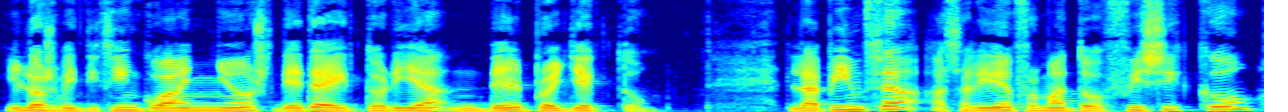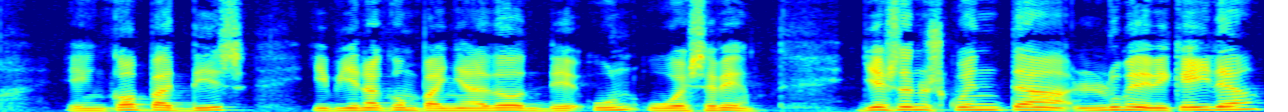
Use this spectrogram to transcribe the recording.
y los 25 años de trayectoria del proyecto. La pinza ha salido en formato físico, en compact disc y viene acompañado de un USB. Y esto nos cuenta Lume de Viqueira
